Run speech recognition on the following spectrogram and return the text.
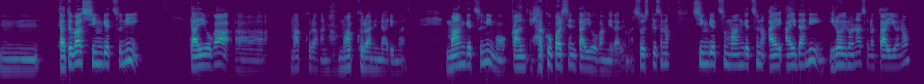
うん例えば新月に太陽が真っ暗かな 真っ暗になります。満月にも100%太陽が見られます。そしてその新月、満月の間にいろいろなその太陽の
